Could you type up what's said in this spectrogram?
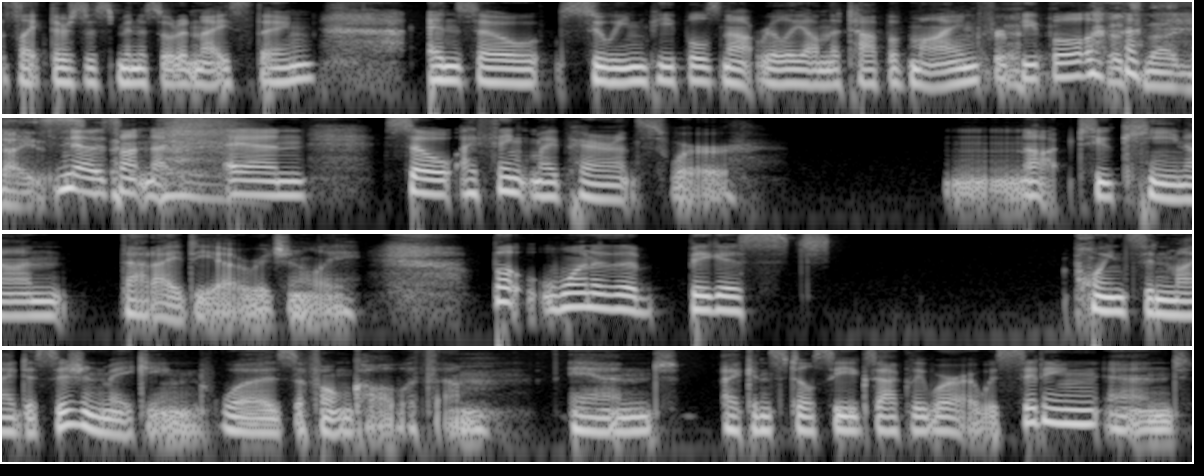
it's like there's this Minnesota nice thing. And so suing people's not really on the top of mind for people. That's not nice. no, it's not nice. And so I think my parents were not too keen on that idea originally. But one of the biggest points in my decision making was a phone call with them. And I can still see exactly where I was sitting and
